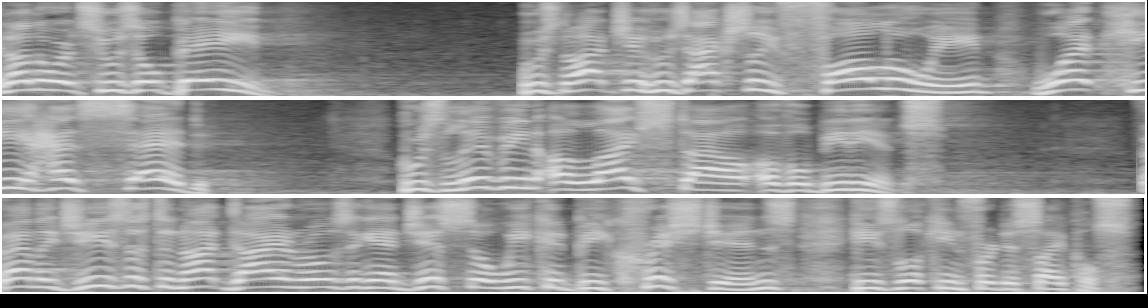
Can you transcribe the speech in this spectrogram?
In other words, who's obeying, who's not who's actually following what he has said, who's living a lifestyle of obedience. Family, Jesus did not die and rose again just so we could be Christians. He's looking for disciples.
